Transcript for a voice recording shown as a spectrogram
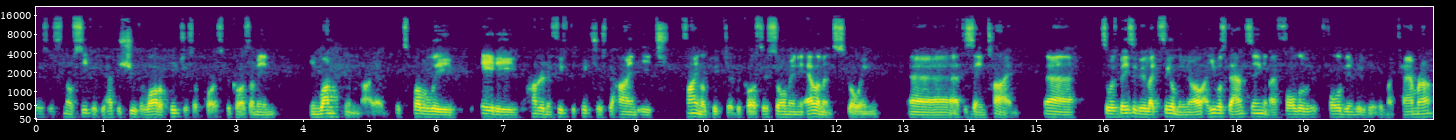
this is no secret. You have to shoot a lot of pictures, of course, because I mean, in one, in, it's probably 80, 150 pictures behind each final picture because there's so many elements going uh, at the same time. Uh, so it was basically like filming. You know, he was dancing, and I followed followed him with, with my camera,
